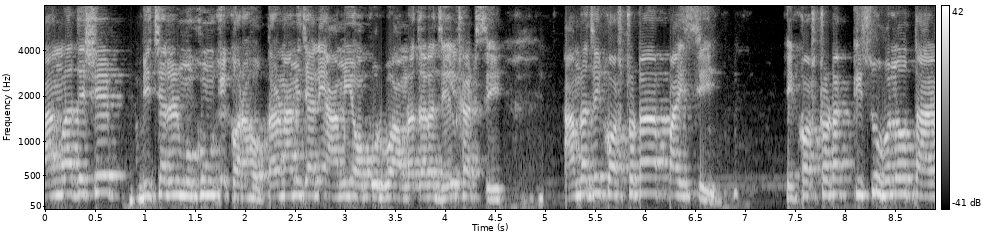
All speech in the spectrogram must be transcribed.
বাংলাদেশে বিচারের মুখোমুখি করা হোক। কারণ আমি জানি আমি অপূর্ব আমরা যারা জেল খাটছি আমরা যে কষ্টটা পাইছি এই কষ্টটা কিছু হলেও তার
